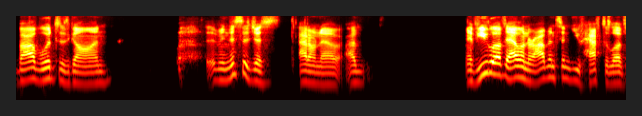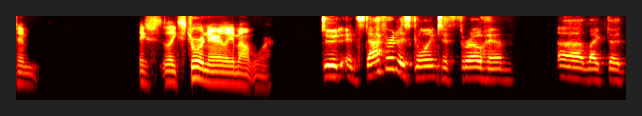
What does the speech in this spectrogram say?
Bob Woods is gone. I mean, this is just I don't know. I if you loved Allen Robinson, you have to love him ex- like extraordinarily amount more. Dude, and Stafford is going to throw him uh like the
